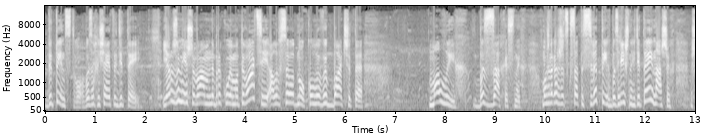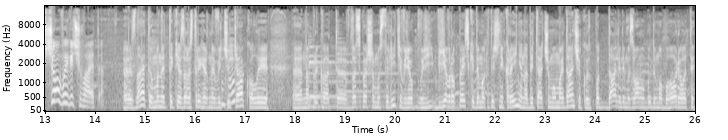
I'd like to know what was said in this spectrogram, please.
Дитинство, ви захищаєте дітей. Я розумію, що вам не бракує мотивації, але все одно, коли ви бачите малих, беззахисних, можна сказати, святих, безгрішних дітей наших, що ви відчуваєте? Е, Знаєте, в мене таке зараз тригерне відчуття, коли, е, наприклад, е, в 21 столітті в європейській демократичній країні на дитячому майданчику подалі ми з вами будемо обговорювати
